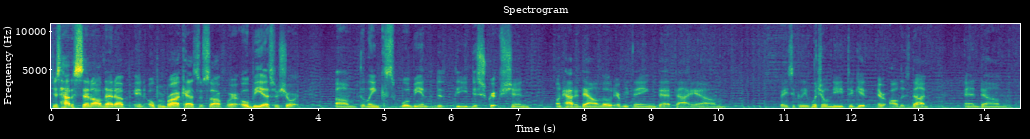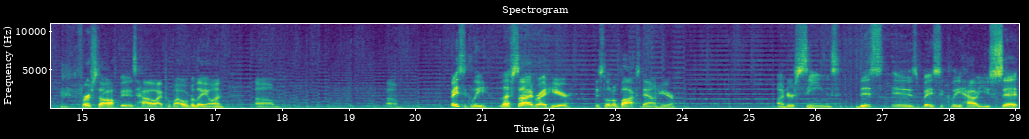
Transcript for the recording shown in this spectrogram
just how to set all that up in Open Broadcaster software, OBS for short. Um, the links will be in the, the, description on how to download everything that I um, basically what you'll need to get all this done. And um, first off is how I put my overlay on. Um, um, basically, left side right here, this little box down here under scenes. This is basically how you set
